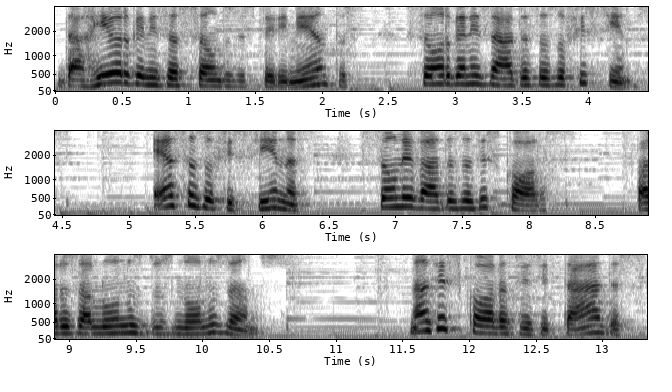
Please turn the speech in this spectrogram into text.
da reorganização dos experimentos, são organizadas as oficinas. Essas oficinas são levadas às escolas, para os alunos dos nonos anos. Nas escolas visitadas,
